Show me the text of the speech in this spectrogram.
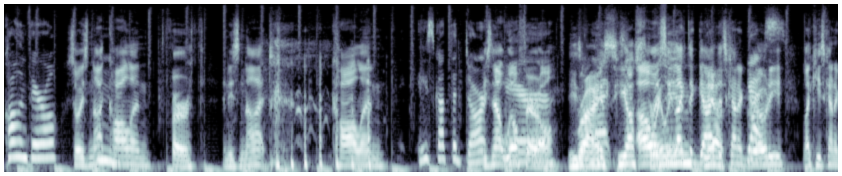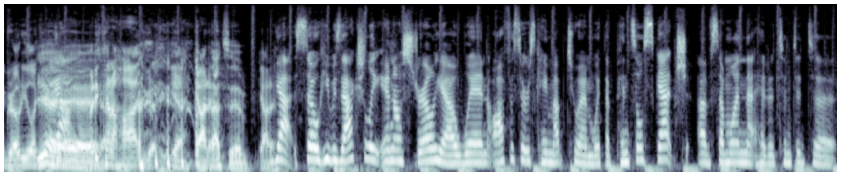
Colin Farrell? So he's not Hmm. Colin Firth, and he's not Colin. He's got the dark He's not Will hair. Ferrell. He's Right. Is he Oh, is he like the guy Yeah. that's kind of Yes. grody? Like he's kind of grody looking. Yeah, yeah, yeah, But he's yeah. kind of hot. Yeah, got it. That's him. Got it. Yeah, so he was actually in Australia when officers came up to him with a pencil sketch of someone that had attempted to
